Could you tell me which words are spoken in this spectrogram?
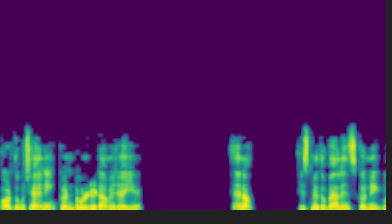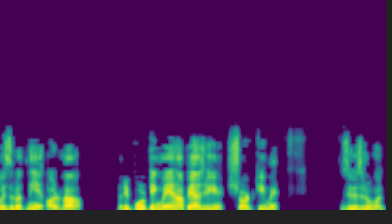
और तो कुछ है नहीं कंट्रोल डेटा में जाइए। है ना? इसमें तो बैलेंस करने की कोई ज़रूरत नहीं है। और हाँ रिपोर्टिंग में यहाँ पे आ जाइए शॉर्ट की में। Zero zero one.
